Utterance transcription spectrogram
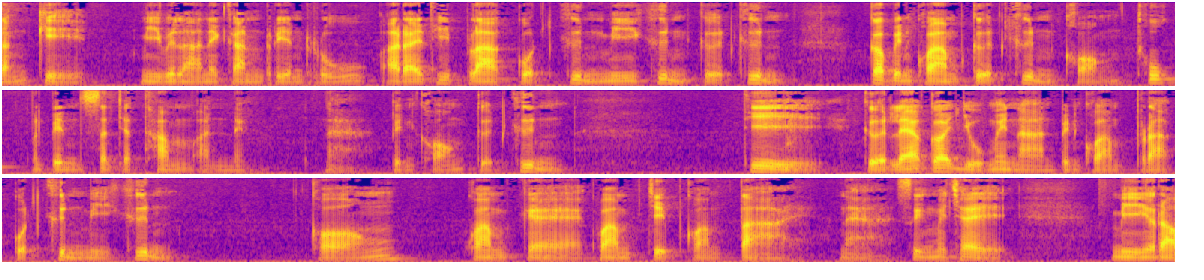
สังเกต มีเวลาในการเรียนรู้อะไรที่ปรากฏขึ้นมีขึ้นเกิดขึ้น ก็เป็นความเกิดขึ้นของทุกข์มันเป็นสัจธรรมอันหนึ่งนะเป็นของเกิดขึ้น ที่เกิดแล้วก็อยู่ไม่นานเป็นความปรากฏขึ้นมีขึ้น ของความแก่ความเจ็บความตายนะซึ่งไม่ใช่มีเรา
